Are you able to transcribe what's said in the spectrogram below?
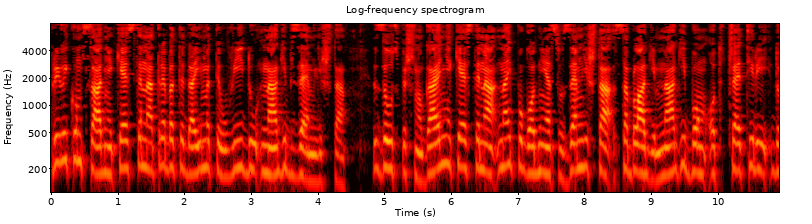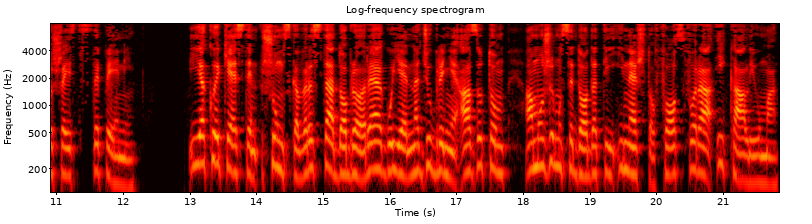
Prilikom sadnje kestena trebate da imate u vidu nagib zemljišta. Za uspešno gajanje kestena najpogodnija su zemljišta sa blagim nagibom od 4 do 6 stepeni. Iako je kesten šumska vrsta, dobro reaguje na đubrenje azotom, a može mu se dodati i nešto fosfora i kalijuma.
